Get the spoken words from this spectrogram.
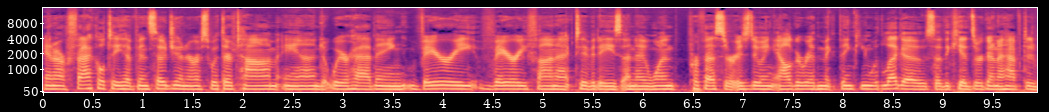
And our faculty have been so generous with their time, and we're having very, very fun activities. I know one professor is doing algorithmic thinking with Legos, so the kids are going to have to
